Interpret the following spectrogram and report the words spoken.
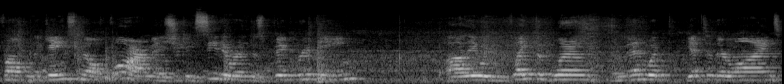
from the Gaines Mill farm, as you can see, they were in this big ravine. Uh, they would inflate the balloon, the men would get to their lines,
